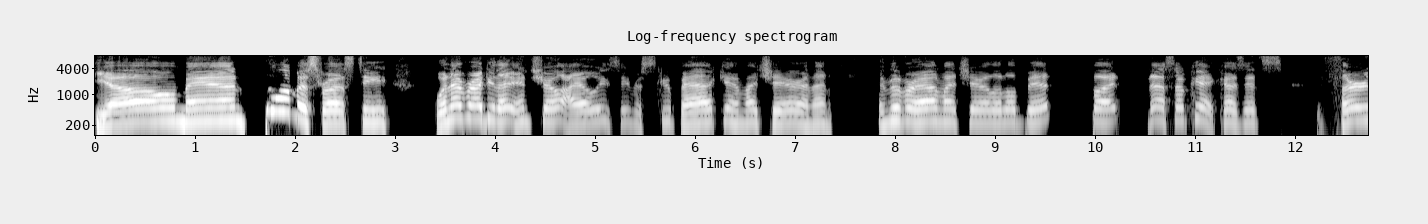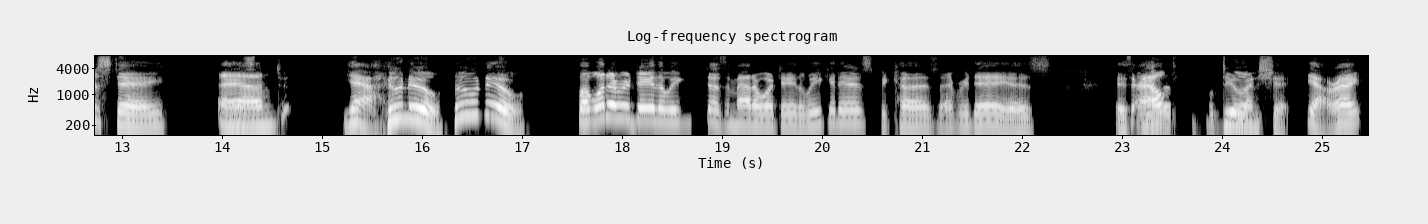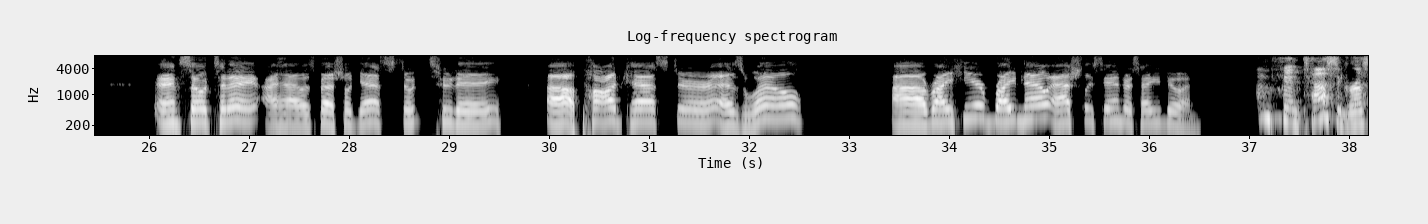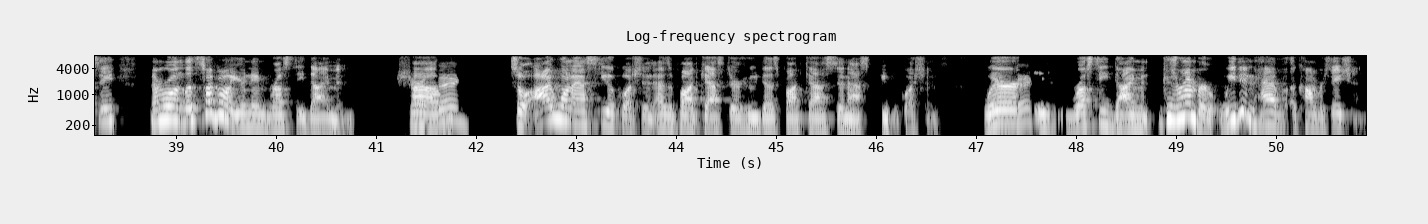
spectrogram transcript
Yo, man, Miss Rusty. Whenever I do that intro, I always seem to scoot back in my chair and then and move around my chair a little bit, but that's okay because it's Thursday, and yeah, who knew? Who knew? But whatever day of the week doesn't matter what day of the week it is because every day is is out doing shit. Yeah, right. And so today I have a special guest today, a podcaster as well. Uh, right here, right now, Ashley Sanders. How you doing? I'm fantastic, Rusty. Number one, let's talk about your name, Rusty Diamond. Sure um, thing. So I want to ask you a question as a podcaster who does podcasts and ask people questions. Where okay. is Rusty Diamond? Because remember, we didn't have a conversation.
